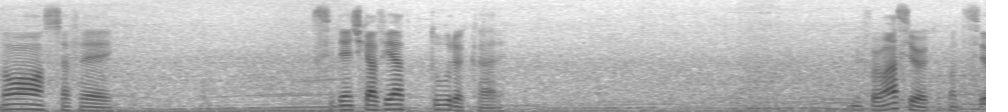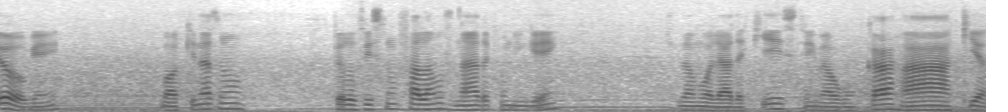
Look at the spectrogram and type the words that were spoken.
Nossa, velho. Acidente com a viatura, cara. Me informar, senhor, o que aconteceu? Alguém? Bom, aqui nós não... Pelo visto não falamos nada com ninguém. Deixa eu dar uma olhada aqui, se tem algum carro. Ah, aqui, ó.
